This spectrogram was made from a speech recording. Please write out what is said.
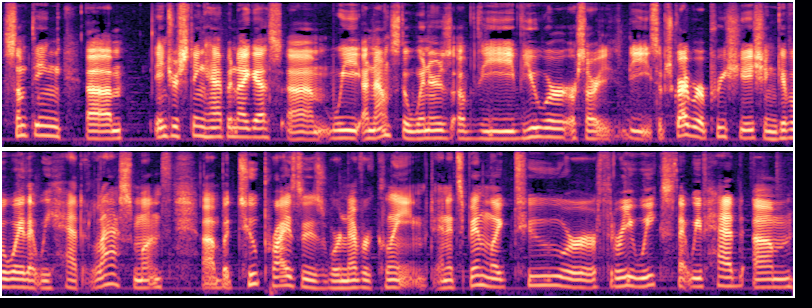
something um, interesting happened, I guess. Um, we announced the winners of the viewer, or sorry, the subscriber appreciation giveaway that we had last month, uh, but two prizes were never claimed. And it's been like two or three weeks that we've had um,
